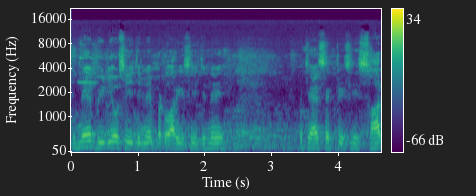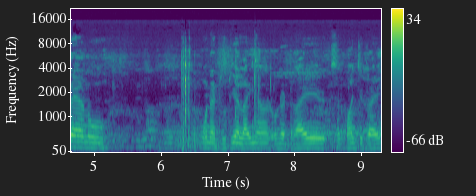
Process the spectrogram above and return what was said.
ਜਿੰਨੇ ਵੀਡੀਓ ਸੀ, ਜਿੰਨੇ ਪਟਵਾਰੀ ਸੀ, ਜਿੰਨੇ ਪੰਚਾਇਤ ਸੈਕਟਰੀ ਸੀ, ਸਾਰਿਆਂ ਨੂੰ ਉਹਨਾਂ ਡਿਊਟੀਆਂ ਲਾਈਆਂ, ਉਹਨਾਂ ਡਰਾਏ, ਸਰਪੰਚ ਡਰਾਏ।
